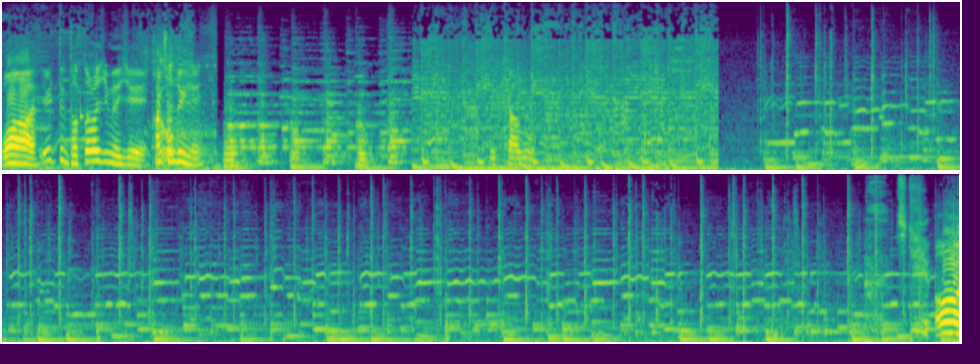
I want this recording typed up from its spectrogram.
와 1등 더 떨어지면 이제 하천등이네 이렇게 하고. 어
